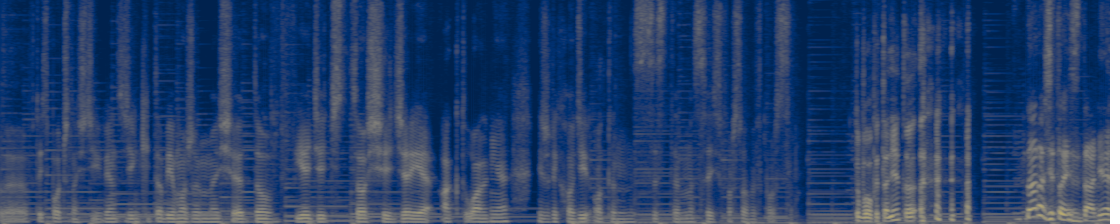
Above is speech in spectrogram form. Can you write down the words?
e, w tej społeczności, więc dzięki Tobie możemy się dowiedzieć, co się dzieje aktualnie, jeżeli chodzi o ten system Salesforce'owy w Polsce. To było pytanie? To Na razie to jest zdanie.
